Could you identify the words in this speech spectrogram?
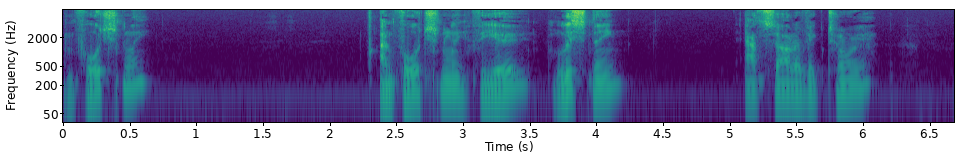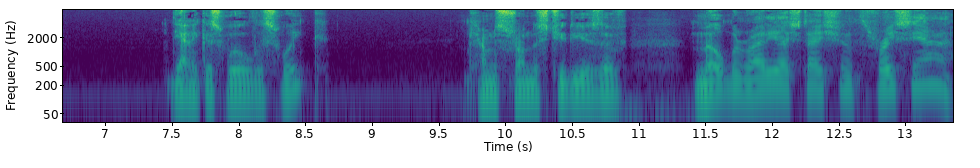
unfortunately, unfortunately for you listening outside of Victoria, the Anarchist World this week comes from the studios of Melbourne radio station 3CR.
